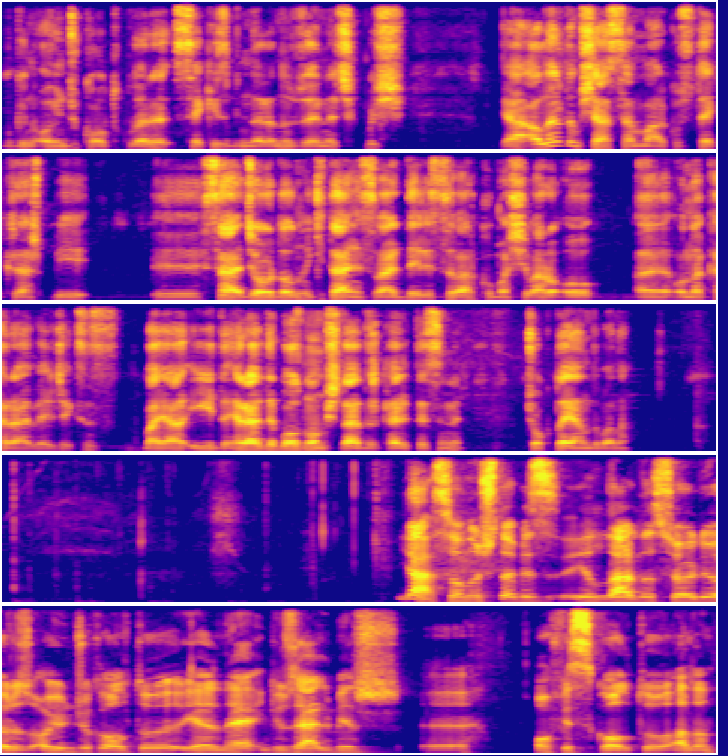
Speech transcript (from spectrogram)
bugün oyuncu koltukları 8 bin liranın üzerine çıkmış. Ya alırdım şahsen Markus tekrar. Bir e, sadece orada onun iki tanesi var. Derisi var, kumaşı var. O e, ona karar vereceksiniz. Bayağı iyiydi. Herhalde bozmamışlardır kalitesini. Çok dayandı bana. Ya sonuçta biz yıllardır söylüyoruz oyuncu koltuğu yerine güzel bir e, ofis koltuğu alın.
